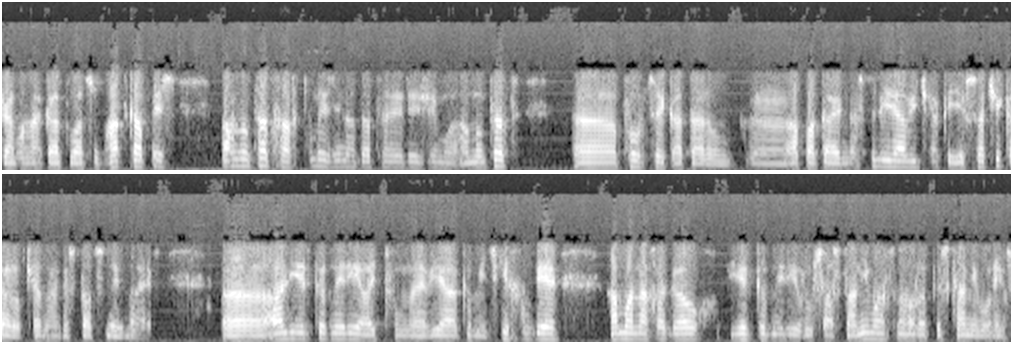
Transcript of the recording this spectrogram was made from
ժամանակատվածում հատկապես անընդհատ խախտում է զինադատարի ռեժիմը, անընդհատ փորձ է կատարում ապակայունացնել իրավիճակը եւ սա չի կարող չհանգստացնել նաեւ այլ երկրների այդ թվում նաեւ ԵԱԿ Մինսկի խմբի համանախագահող երկրների Ռուսաստանի մասնավորապես, քանի որ ինձ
